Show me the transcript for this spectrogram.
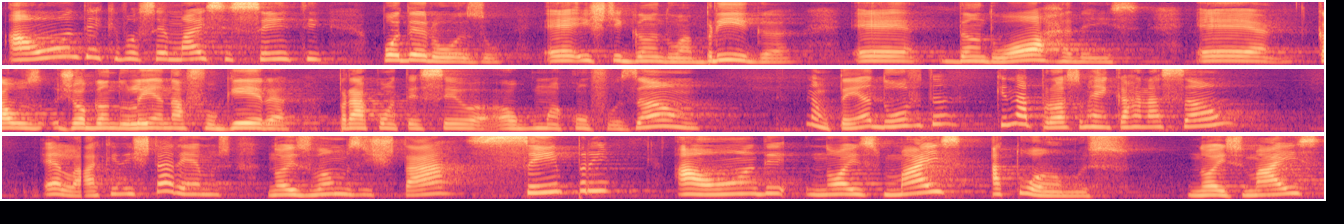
Aonde é que você mais se sente poderoso é instigando uma briga, é dando ordens, é jogando lenha na fogueira para acontecer alguma confusão, não tenha dúvida que na próxima reencarnação é lá que estaremos. Nós vamos estar sempre aonde nós mais atuamos, nós mais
